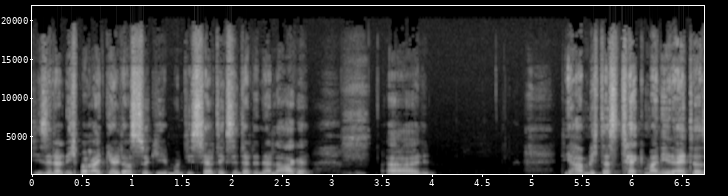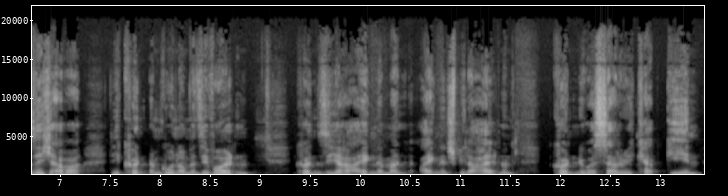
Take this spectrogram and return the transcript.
die sind halt nicht bereit, Geld auszugeben. Und die Celtics sind halt in der Lage, äh, die haben nicht das Tech-Money dahinter sich, aber die könnten im Grunde genommen, wenn sie wollten, könnten sie ihre eigenen, eigenen Spieler halten und könnten über Salary Cap gehen.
